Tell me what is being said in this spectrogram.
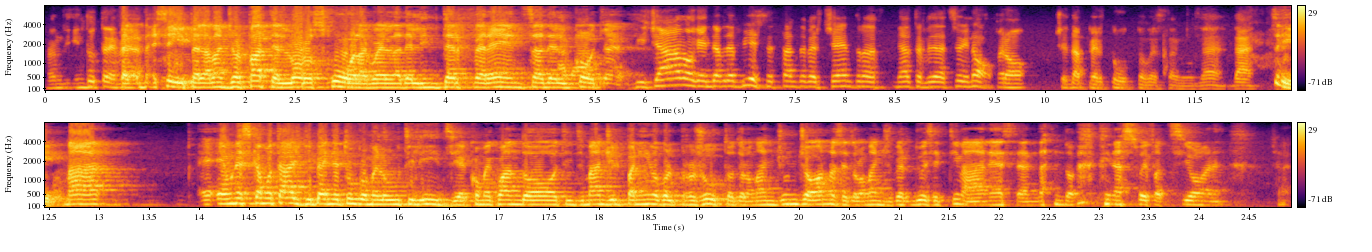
non in tutte le Per- federazioni. sì, per la maggior parte è loro scuola, quella dell'interferenza del Allora, coach. cioè, Diciamo che in WWE è il 70%, in altre federazioni no, però c'è dappertutto questa cosa. Eh. Dai. Sì, ma è, è un escamotage, dipende tu come lo utilizzi. È come quando ti, ti mangi il panino col prosciutto, te lo mangi un giorno, se te lo mangi per due settimane stai andando in assuefazione. Cioè,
